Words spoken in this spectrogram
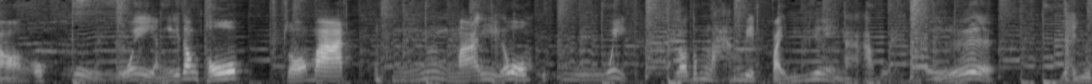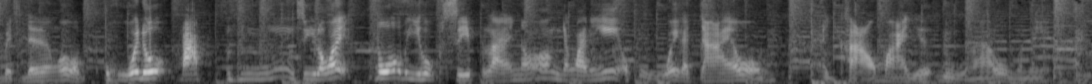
น้องๆ โอ้โห อย่างนี้ต้องทุบสองบาท มาอีกครับผม โอ้โห เราต้องล้างเบ็ดไปเรื่อยๆนะครับผมเอออย่าอยู่เบ็ดเดิมครับผมโอ้โหดูปับสี่ร้อยโบก็ไปหกสิบหลายน้องจังหวะนี้โอ้โหกระจายครับผมไอ้ขาวมาเยอะอยู่นะครับผมวันนี้โอ้โห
